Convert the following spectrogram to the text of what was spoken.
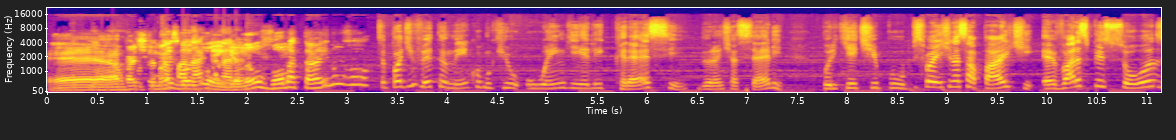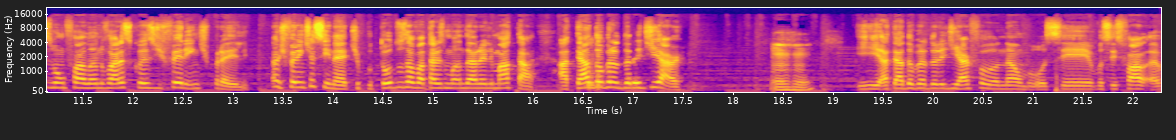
É Não, a parte que eu mais gosto do Eng. Eu não vou matar e não vou. Você pode ver também como que o, o Eng ele cresce durante a série, Porque, tipo, principalmente nessa parte, é, várias pessoas vão falando várias coisas diferentes pra ele. Não, diferente assim, né? Tipo, todos os avatares mandaram ele matar. Até a dobradora de ar. Uhum. E até a dobradora de ar falou: não, você, vocês falam.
